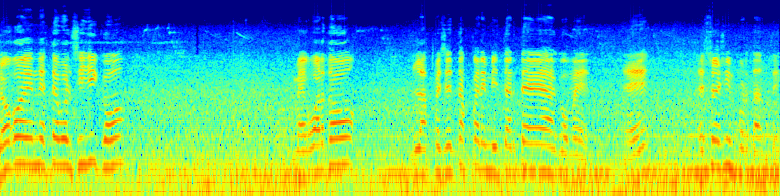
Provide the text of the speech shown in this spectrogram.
Luego en este bolsillico me guardo las pesetas para invitarte a comer. ¿eh? Eso es importante.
